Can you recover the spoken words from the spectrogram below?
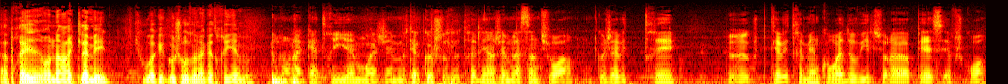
Après, on a réclamé. Tu vois quelque chose dans la quatrième? Dans la quatrième, moi j'aime quelque chose de très bien. J'aime la Ceintura, que j'avais très, euh, qui avait très bien couru à Deauville sur la PSF, je crois.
